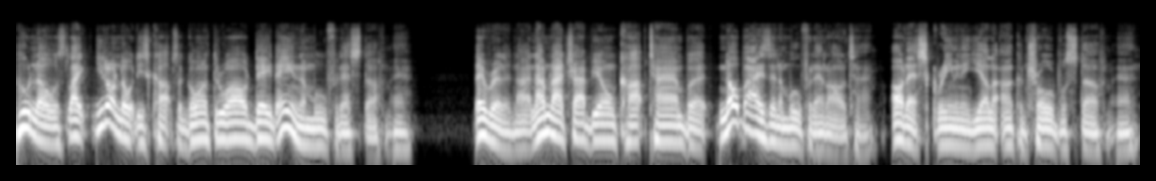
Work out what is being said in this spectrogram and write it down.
who knows? Like you don't know what these cops are going through all day. They ain't in the mood for that stuff, man. They really not. And I'm not trying to be on cop time, but nobody's in the mood for that all the time. All that screaming and yelling, uncontrollable stuff, man.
